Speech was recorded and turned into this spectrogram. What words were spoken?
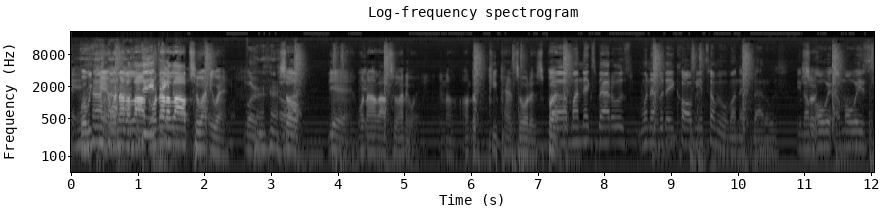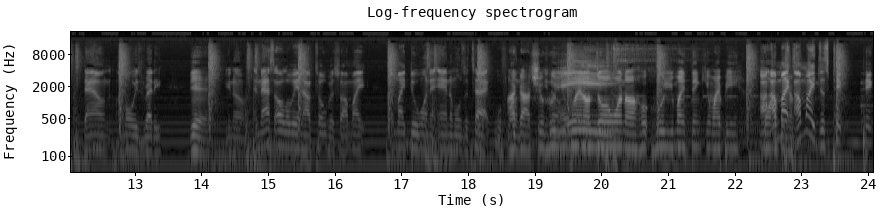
it. Well, we can't. We're not allowed. We're not allowed though. to anyway. Word. So, yeah, we're not allowed to anyway. You know, under P Pen's orders. But uh, my next battle is whenever they call me and tell me what my next battle is. You know, So- I'm always I'm always down. I'm always ready. yeah, You know, and that's all the way in October. So I might I might do one in Animals Attack. With I got you. Who know. you plan on doing one? Uh, who, who you might think you might be? I, I might against? I might just pick pick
